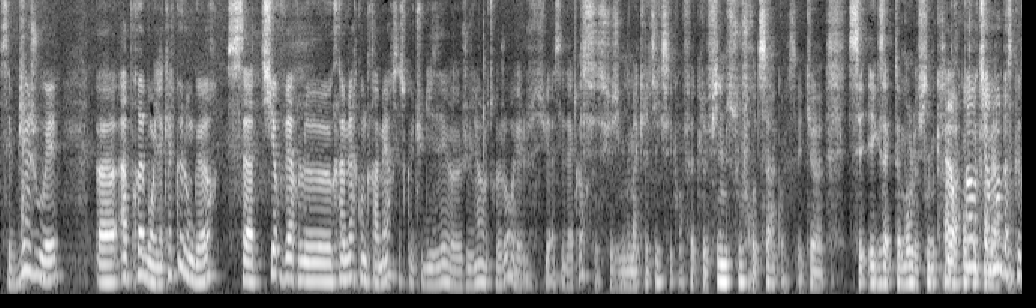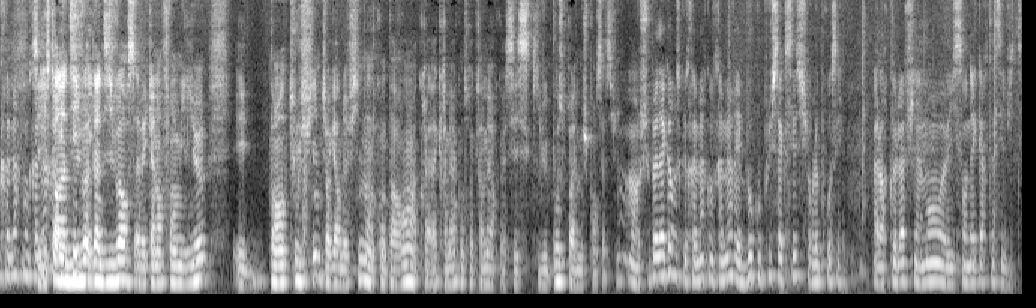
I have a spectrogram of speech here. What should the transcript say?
c'est bien joué. Euh, après, bon, il y a quelques longueurs. Ça tire vers le Kramer contre Kramer, c'est ce que tu disais, euh, Julien, l'autre jour, et je suis assez d'accord. C'est ce que j'ai mis dans ma critique, c'est qu'en fait le film souffre de ça, quoi. C'est que c'est exactement le film Kramer Alors, pas contre entièrement, Kramer. parce que Kramer contre C'est Kramer. l'histoire d'un était- divo- d'un divorce avec un enfant au milieu, et pendant tout le film, tu regardes le film en le comparant à Kra- à Kramer contre Kramer. quoi. C'est ce qui lui pose problème, je pense, à ce film. Alors, je suis pas d'accord parce que Kramer contre Kramer est beaucoup plus axé sur le procès. Alors que là, finalement, euh, il s'en écarte assez vite.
